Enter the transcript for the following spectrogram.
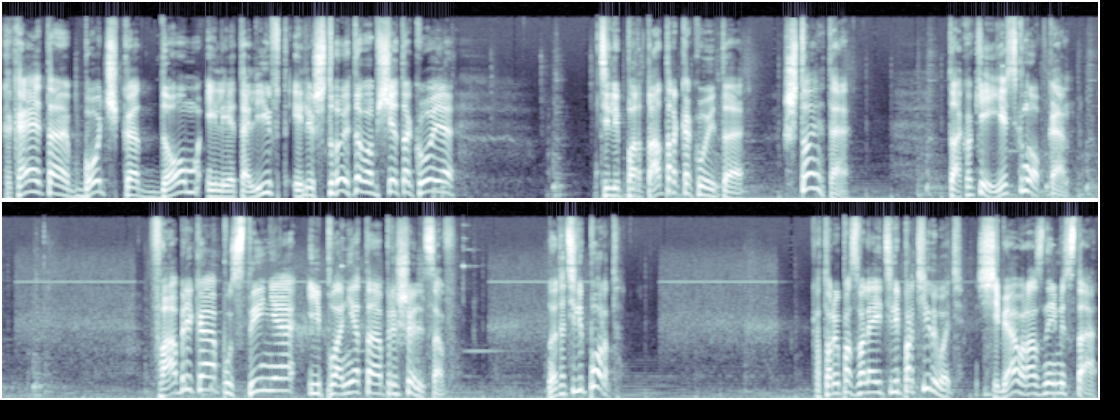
Какая-то бочка, дом, или это лифт, или что это вообще такое? Телепортатор какой-то? Что это? Так, окей, есть кнопка. Фабрика, пустыня и планета пришельцев. Но это телепорт. Который позволяет телепортировать себя в разные места.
